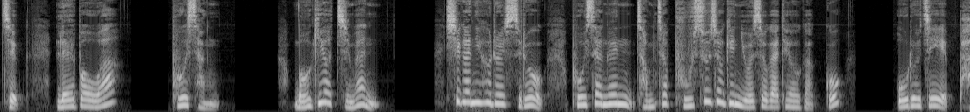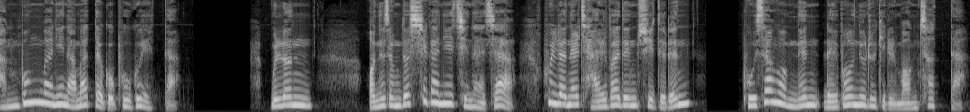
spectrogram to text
즉 레버와 보상, 먹이였지만 시간이 흐를수록 보상은 점차 부수적인 요소가 되어갔고 오로지 반복만이 남았다고 보고했다. 물론 어느 정도 시간이 지나자 훈련을 잘 받은 쥐들은 보상 없는 레버 누르기를 멈췄다.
